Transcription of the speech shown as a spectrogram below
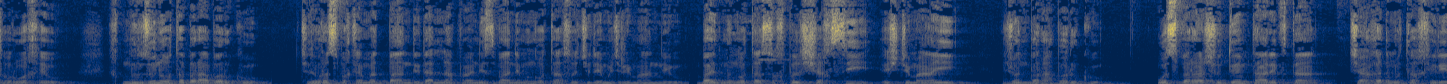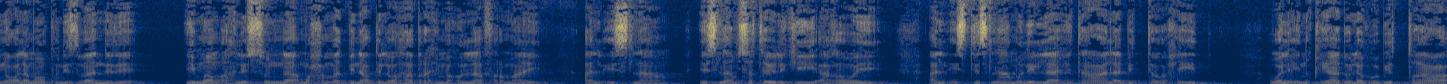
ته وروخیو منځونه ته برابر کو چې د ورځ په قیامت باندې د الله په نس باندې موږ او تاسو چې د مجرمان نیو باید موږ او تاسو خپل شخصي اجتماعي ژوند برابر کو اوس برار شو دویم تعریف ته چې هغه د متأخرین علماو په نس باندې دی امام اهل السنه محمد بن عبد الوهاب رحمه الله فرمای الاسلام اسلام څه ته ویل کیږي هغه وایي الاستسلام لله تعالی بالتوحید والانقياد له بالطاعه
